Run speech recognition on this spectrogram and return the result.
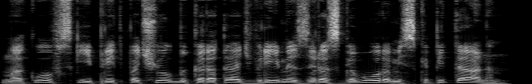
Маковский предпочел бы коротать время за разговорами с капитаном.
